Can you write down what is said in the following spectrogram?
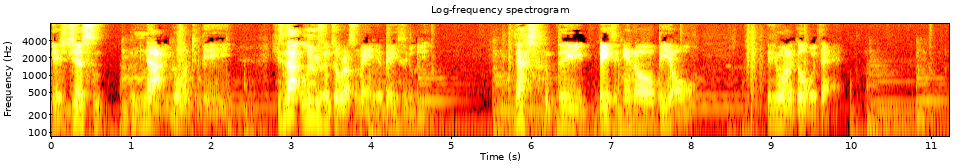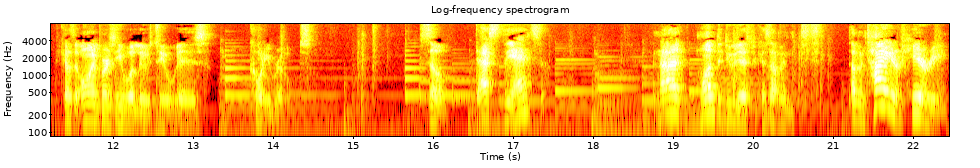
is just not going to be. He's not losing until WrestleMania, basically. That's the basic end all be all. If you want to go with that, because the only person he would lose to is Cody Rhodes. So that's the answer. And I wanted to do this because I've been I've been tired of hearing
